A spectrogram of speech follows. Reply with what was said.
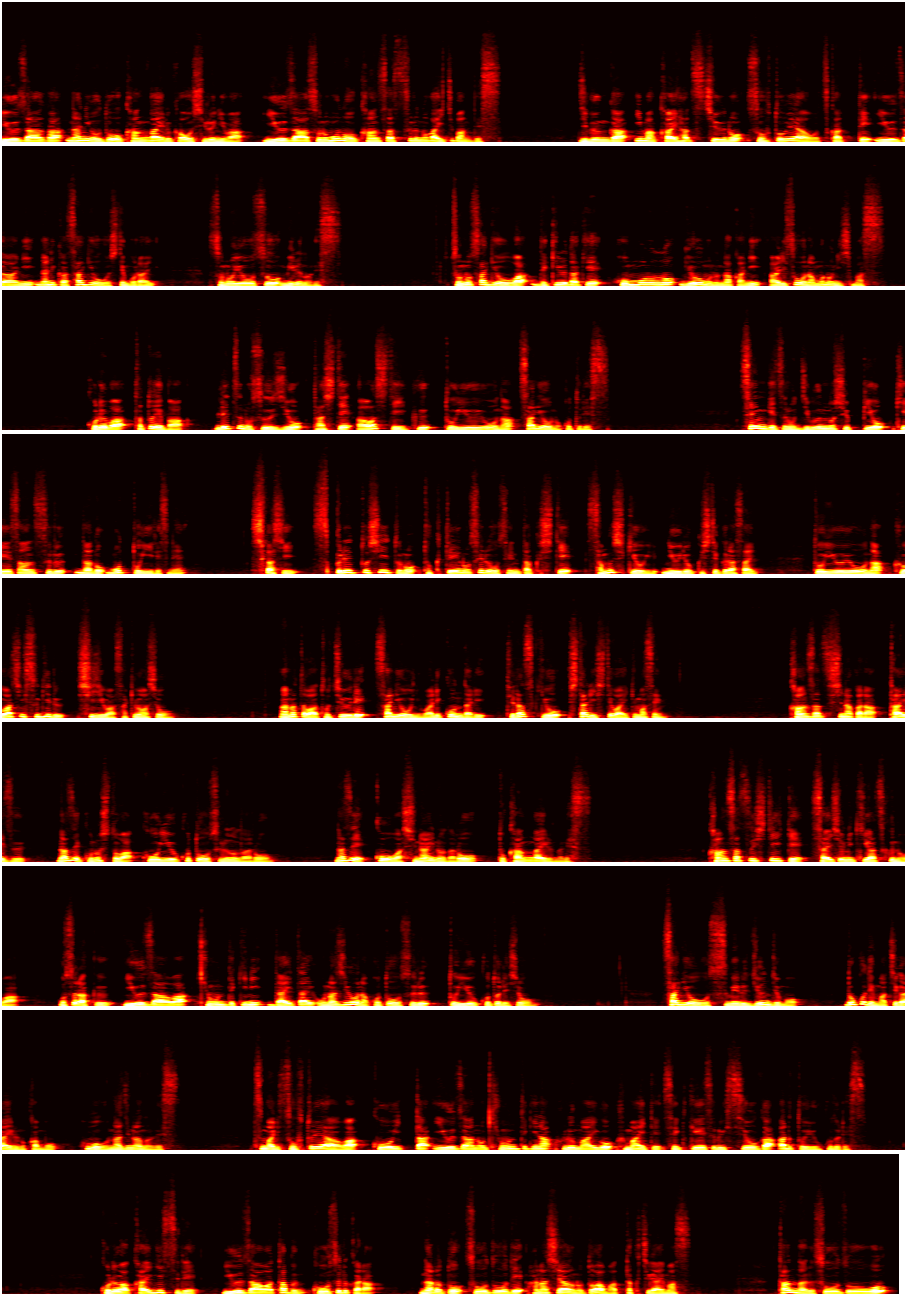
ユーザーが何をどう考えるかを知るには、ユーザーそのものを観察するのが一番です。自分が今開発中のソフトウェアを使ってユーザーに何か作業をしてもらい、その様子を見るのです。その作業はできるだけ本物の業務の中にありそうなものにします。これは例えば列の数字を足して合わせていくというような作業のことです。先月の自分の出費を計算するなどもっといいですね。しかし、スプレッドシートの特定のセルを選択してサム式を入力してください。というような詳しすぎる指示は避けましょう。あなたは途中で作業に割り込んだり手助けをしたりしてはいけません。観察しながら絶えずなぜこの人はこういうことをするのだろうなぜこうはしないのだろうと考えるのです。観察していて最初に気がつくのはおそらくユーザーは基本的に大体同じようなことをするということでしょう。作業を進める順序もどこで間違えるのかもほぼ同じなのです。つまりソフトウェアはこういったユーザーの基本的な振る舞いを踏まえて設計する必要があるということです。これは会議室でユーザーは多分こうするからなどと想像で話し合うのとは全く違います。単なる想像を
